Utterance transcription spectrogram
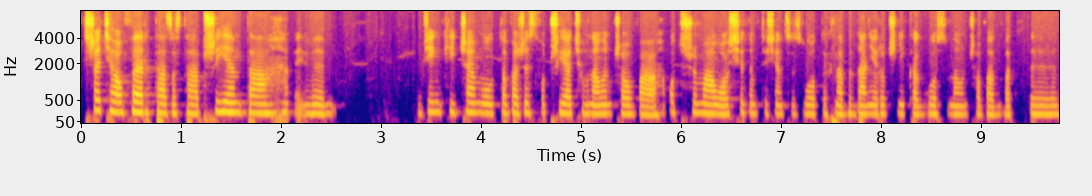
Trzecia oferta została przyjęta, e, dzięki czemu Towarzystwo Przyjaciół Nałęczowa otrzymało 7 tysięcy złotych na wydanie rocznika Głosu Nałęczowa dwa- e,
